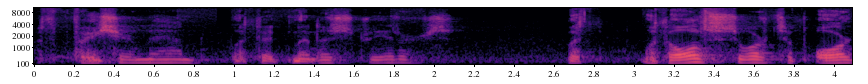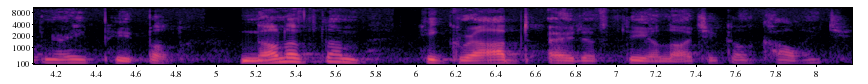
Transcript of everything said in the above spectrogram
with fishermen, with administrators, with, with all sorts of ordinary people. None of them He grabbed out of theological college.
